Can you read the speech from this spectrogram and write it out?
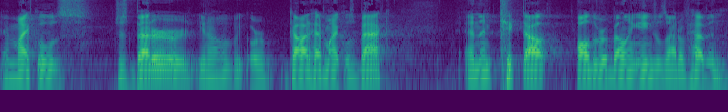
and Michael's just better, or, you know, or God had Michael's back, and then kicked out all the rebelling angels out of heaven,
